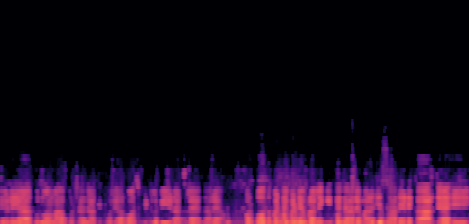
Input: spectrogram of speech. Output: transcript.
ਜਿਹੜੇ ਆ ਗੁਰੂਆਂ ਮਹਾਂਪੁਰਸ਼ਾਂ ਦੇ ਨਾਂ ਤੇ ਖੋਲੇ ਔਰ ਹਸਪੀਟਲ ਵੀ ਜਿਹੜਾ ਚਲਾਇਆ ਜਾ ਰਿਹਾ ਔਰ ਬਹੁਤ ਵੱਡੇ ਵੱਡੇ ਉਪਰਾਲੇ ਕੀਤੇ ਜਾ ਰਹੇ। ਮਹਾਰਾਜ ਜੀ ਸਾਰੇ ਜਿਹੜੇ ਕਾਰਜ ਆ ਇਹ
